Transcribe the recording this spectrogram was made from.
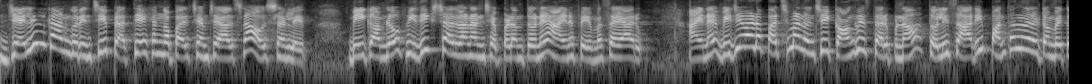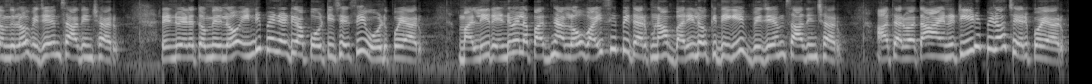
జలీల్ ఖాన్ గురించి ప్రత్యేకంగా పరిచయం చేయాల్సిన అవసరం లేదు. బీకాంలో ఫిజిక్స్ చదవానని చెప్పడంతోనే ఆయన ఫేమస్ అయ్యారు. ఆయన విజయవాడ పశ్చిమ నుంచి కాంగ్రెస్ తరపున తొలిసారి పంతొమ్మిది వందల తొంభై తొమ్మిదిలో విజయం సాధించారు. రెండు వేల తొమ్మిదిలో ఇండిపెండెంట్గా పోటీ చేసి ఓడిపోయారు. మళ్ళీ రెండు వేల పద్నాలుగులో వైసీపీ తరపున బరిలోకి దిగి విజయం సాధించారు. ఆ తర్వాత ఆయన టీడీపీలో చేరిపోయారు.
